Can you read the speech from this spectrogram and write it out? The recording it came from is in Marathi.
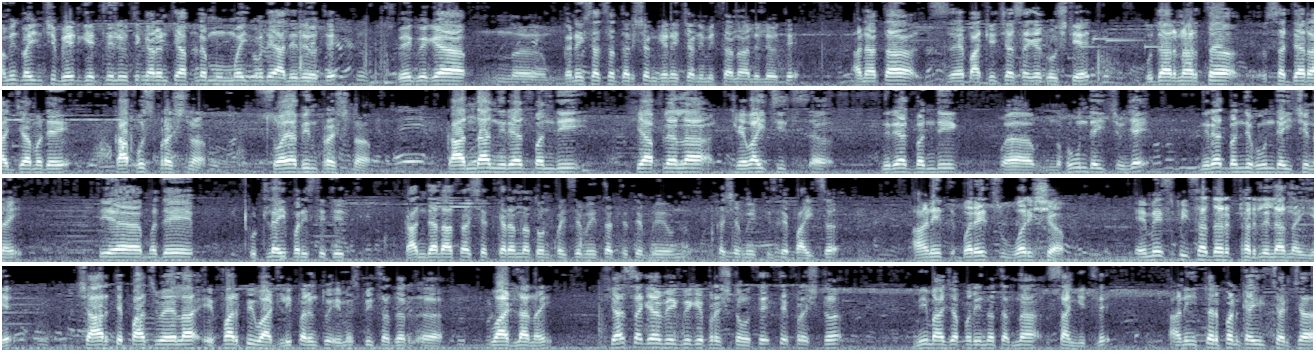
अमित भाईंची भेट घेतलेली होती कारण ते आपल्या मुंबईमध्ये आलेले होते. वेगवेगळ्या गणेशाचं दर्शन घेण्याच्या निमित्तानं आलेले होते. आणि आता बाकीच्या सगळ्या गोष्टी आहेत. उदाहरणार्थ सध्या राज्यामध्ये कापूस प्रश्न सोयाबीन प्रश्न कांदा निर्यात बंदी ही आपल्याला ठेवायचीच निर्यात बंदी होऊन द्यायची म्हणजे निर्यात बंदी होऊन द्यायची नाही. त्यामध्ये कुठल्याही परिस्थितीत कांद्याला आता शेतकऱ्यांना दोन पैसे मिळतात ते ते मिळून कसे मिळतील ते पाहायचं. आणि बरेच वर्ष एमएसपीचा दर ठरलेला नाहीये. चार ते पाच वेळेला एफआरपी वाढली परंतु एमएसपीचा दर वाढला नाही. ह्या सगळ्या वेगवेगळे प्रश्न होते. ते प्रश्न मी माझ्या परीनं त्यांना सांगितले. आणि इतर पण काही चर्चा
